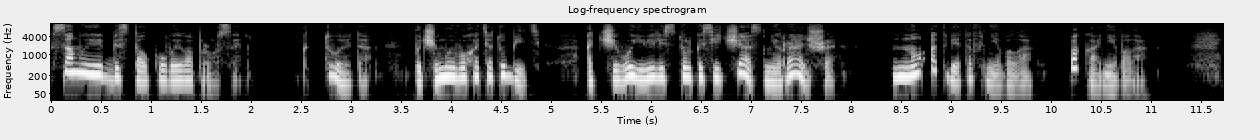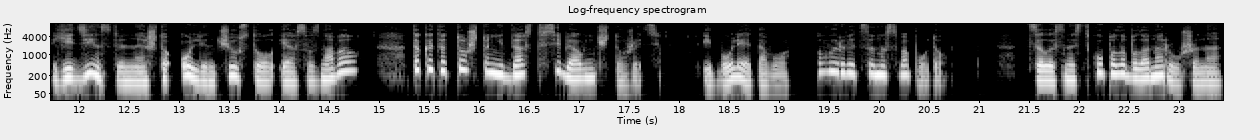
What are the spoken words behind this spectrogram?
самые бестолковые вопросы. Кто это? Почему его хотят убить? Отчего явились только сейчас, не раньше? Но ответов не было. Пока не было. Единственное, что Оллин чувствовал и осознавал, так это то, что не даст себя уничтожить. И более того, вырвется на свободу. Целостность купола была нарушена,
